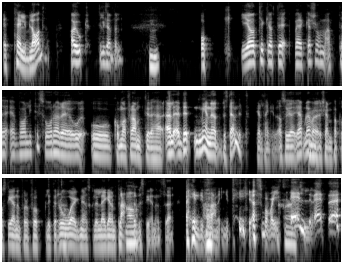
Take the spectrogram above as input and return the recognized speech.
ett täljblad. Har jag gjort till exempel. Mm. Och jag tycker att det verkar som att det var lite svårare att, att komma fram till det här. Eller det är mer nödbeständigt helt enkelt. Alltså jag, jävlar vad Mm. jag kämpar på stenen för att få upp lite råägg när jag skulle lägga den platt Ja. över stenen. Så här. Det hände ju fan ingenting. Alltså bara, vad i helvete!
